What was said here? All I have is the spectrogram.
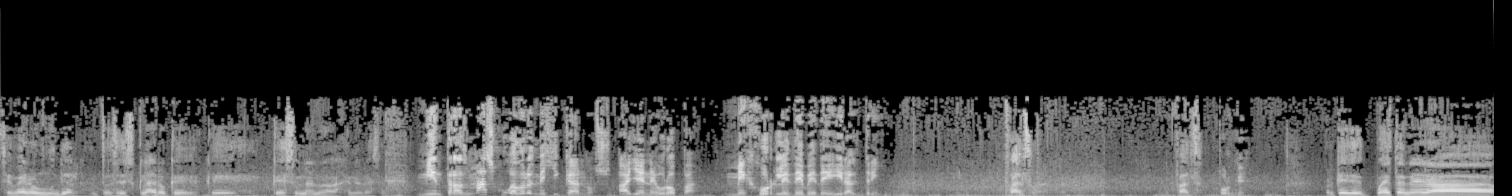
se va a ir a un mundial. Entonces, claro que, que- que es una nueva generación. Mientras más jugadores mexicanos haya en Europa, mejor le debe de ir al Tri. Falso. Falso. ¿Por qué? Porque puedes tener a.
